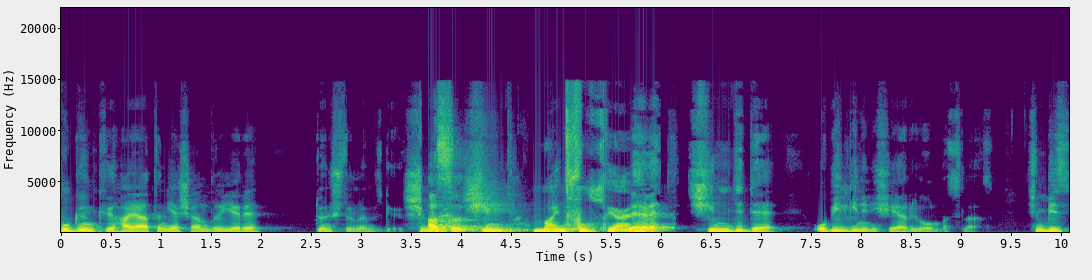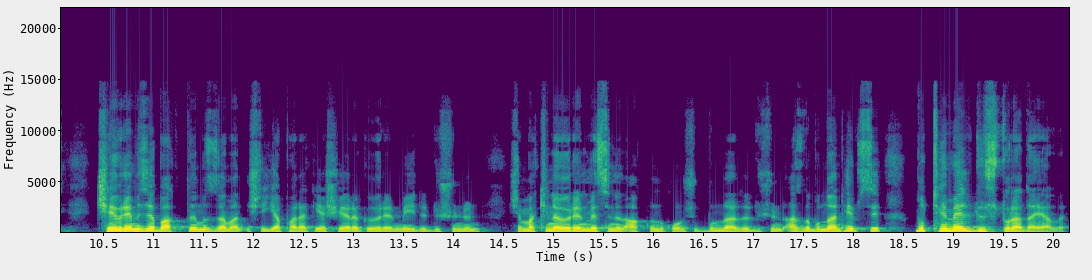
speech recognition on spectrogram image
bugünkü hayatın yaşandığı yere dönüştürmemiz gerekiyor. Şimdi. Asıl şimdi. Mindful yani. Evet. Şimdi de o bilginin işe yarıyor olması lazım. Şimdi biz çevremize baktığımız zaman işte yaparak yaşayarak öğrenmeyi de düşünün. İşte makine öğrenmesinin aklını konuşup bunları da düşünün. Aslında bunların hepsi bu temel düstura dayalı.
